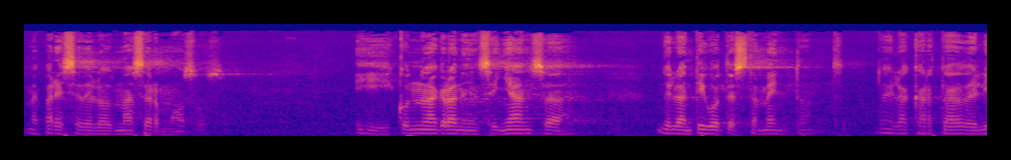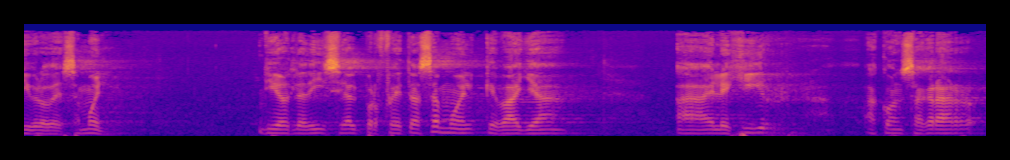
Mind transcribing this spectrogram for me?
me parece de los más hermosos, y con una gran enseñanza del Antiguo Testamento, de la carta del libro de Samuel. Dios le dice al profeta Samuel que vaya a elegir, a consagrar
